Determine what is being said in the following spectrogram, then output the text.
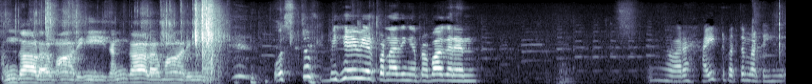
சங்காள மாறி சங்காள மாறி. ஒஸ்ட் பிஹேவியர் பண்ணாதீங்க பிரபாகரன். வர ஹைட் பத்த மாட்டேங்குது.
